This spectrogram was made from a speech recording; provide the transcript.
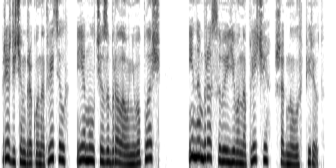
Прежде чем дракон ответил, я молча забрала у него плащ и, набрасывая его на плечи, шагнула вперед.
